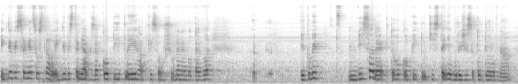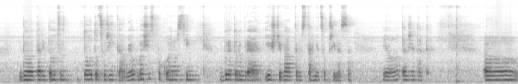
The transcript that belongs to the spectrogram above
i kdyby se něco stalo, i kdybyste nějak zaklopítli, hadky jsou všude nebo takhle, jakoby výsledek toho klopítnutí stejně bude, že se to dorovná do tady toho, co, tohoto, co říkám, jo, k vaší spokojenosti, bude to dobré, ještě vám ten vztah něco přinese, jo, takže tak. Uh,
